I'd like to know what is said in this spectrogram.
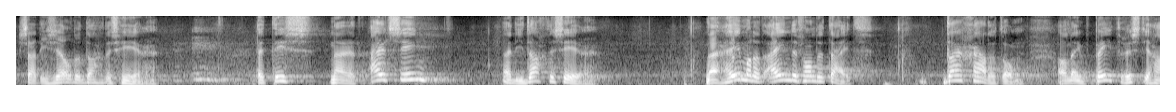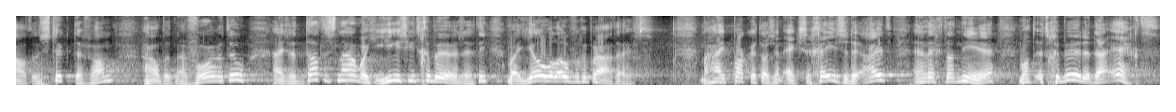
staat diezelfde dag des Heren. Het is naar het uitzien naar die dag des Heren. Naar helemaal het einde van de tijd. Daar gaat het om. Alleen Petrus die haalt een stuk daarvan, haalt het naar voren toe. Hij zegt, dat is nou wat je hier ziet gebeuren, zegt hij, waar Joel over gepraat heeft. Maar hij pakt het als een exegese eruit en legt dat neer, want het gebeurde daar echt.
